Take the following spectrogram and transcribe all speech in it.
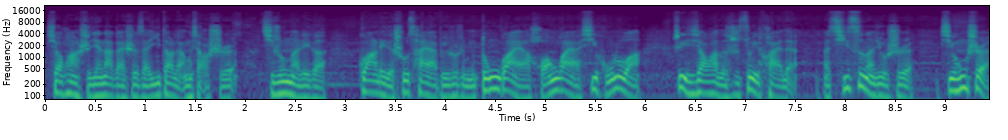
消化时间大概是在一到两个小时。其中呢，这个瓜类的蔬菜啊，比如说什么冬瓜呀、黄瓜呀、西葫芦啊，这些消化的是最快的。那其次呢，就是西红柿、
